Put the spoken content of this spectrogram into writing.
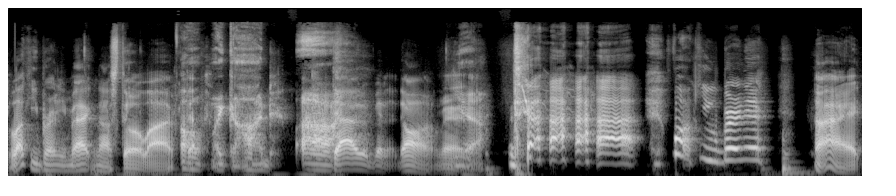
Lucky Bernie Mac not still alive. Oh my god. Ah, That would have been a dog, man. Yeah. Fuck you, Bernie. All right.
